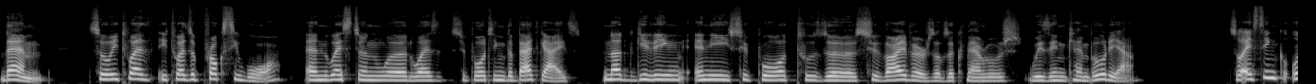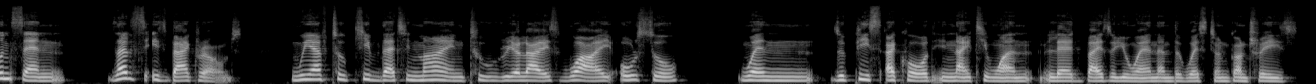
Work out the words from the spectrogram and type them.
them. So it was it was a proxy war, and Western world was supporting the bad guys, not giving any support to the survivors of the Khmer Rouge within Cambodia. So I think Hun Sen that's his background. We have to keep that in mind to realize why also when the peace accord in 91 led by the UN and the Western countries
